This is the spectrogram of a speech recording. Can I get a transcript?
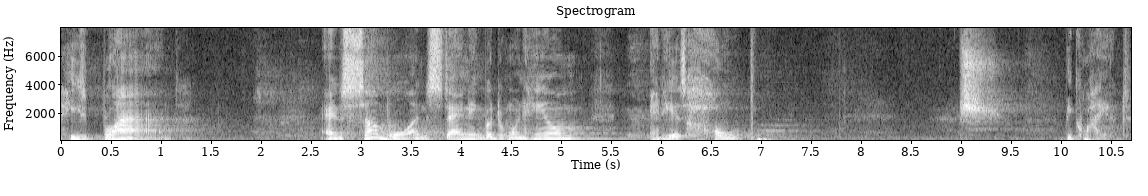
He's blind. And someone standing between him and his hope. Shh, be quiet.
